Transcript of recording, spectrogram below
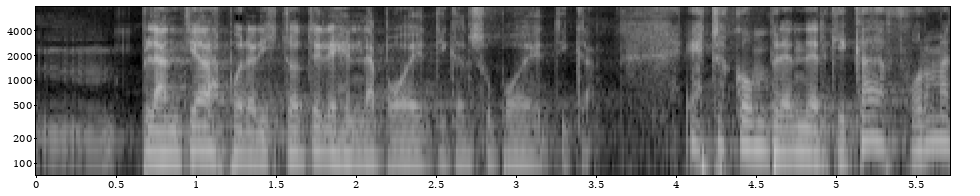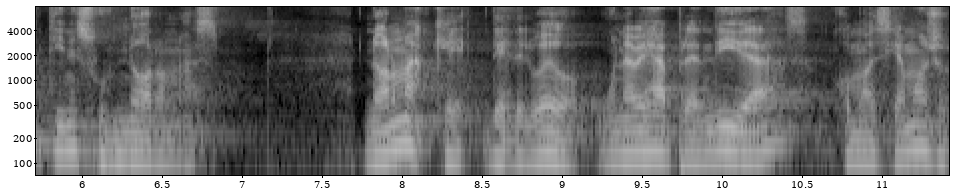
mm, planteadas por Aristóteles en la poética, en su poética. Esto es comprender que cada forma tiene sus normas, Normas que, desde luego, una vez aprendidas, como decíamos,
